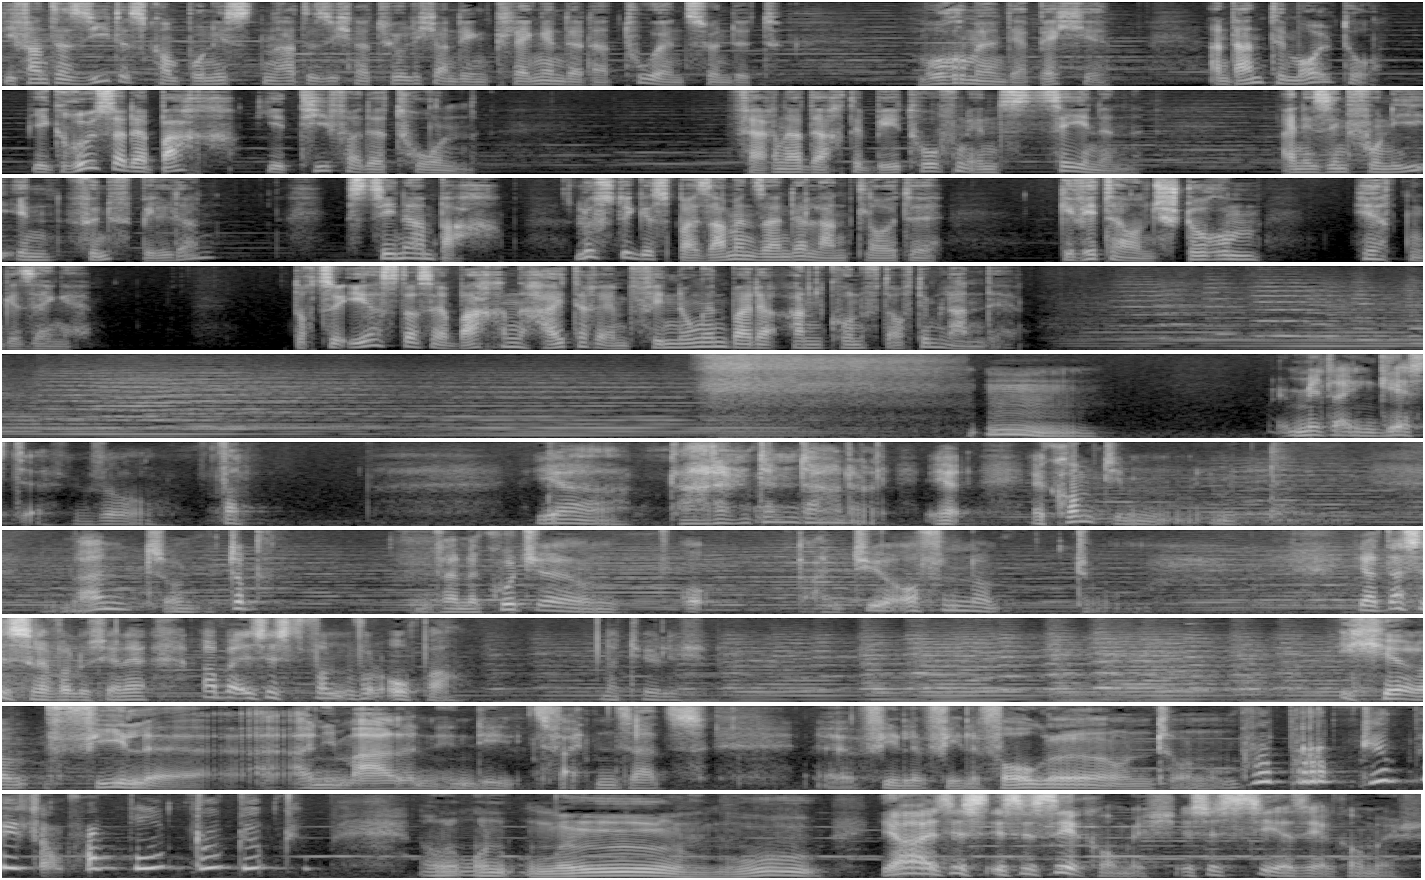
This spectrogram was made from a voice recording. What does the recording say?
Die Fantasie des Komponisten hatte sich natürlich an den Klängen der Natur entzündet. Murmeln der Bäche, Andante molto, je größer der Bach, je tiefer der Ton. Ferner dachte Beethoven in Szenen, eine Sinfonie in fünf Bildern? Szene am Bach, lustiges Beisammensein der Landleute, Gewitter und Sturm, Hirtengesänge. Doch zuerst das Erwachen heiterer Empfindungen bei der Ankunft auf dem Lande. Mm. Mit einem Gäste, so. Ja, er, er kommt im, im Land und tup, in seiner Kutsche und oh, eine Tür offen und ja, das ist revolutionär, aber es ist von, von Oper, natürlich. Ich höre viele Animalen in den zweiten Satz, viele, viele Vogel und, und und, und ja, es ist, es ist sehr komisch. Es ist sehr, sehr komisch.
